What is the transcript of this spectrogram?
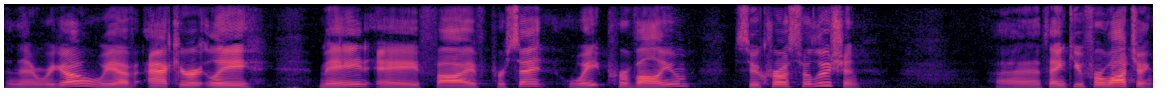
And there we go. We have accurately made a 5% weight per volume sucrose solution. Uh, thank you for watching.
